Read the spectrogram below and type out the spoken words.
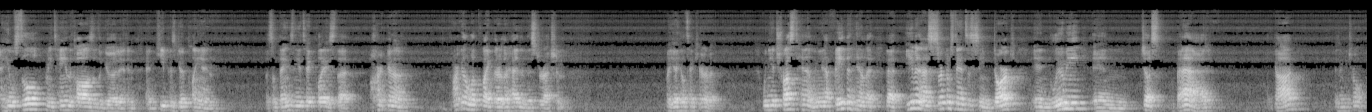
and He will still maintain the cause of the good and, and keep His good plan. But some things need to take place that aren't gonna aren't gonna look like they're they're heading in this direction. But yet he'll take care of it. We need to trust him. We need to have faith in him that, that even as circumstances seem dark and gloomy and just bad, God is in control.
